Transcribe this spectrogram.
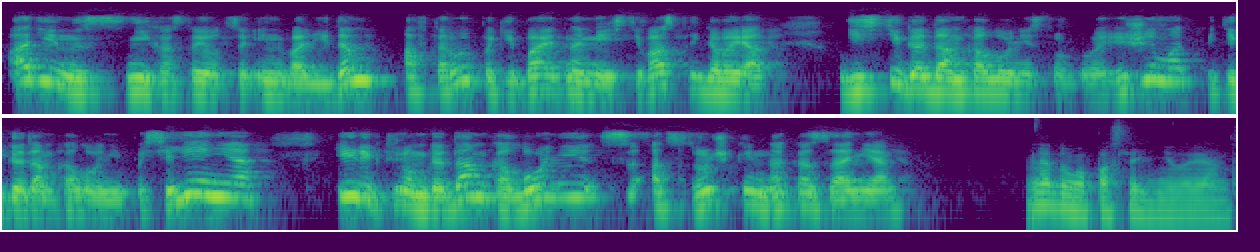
один из них остается инвалидом, а второй погибает на месте. Вас приговорят к 10 годам колонии строгого режима, к 5 годам колонии поселения или к 3 годам колонии с отсрочкой наказания. Я думаю, последний вариант.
